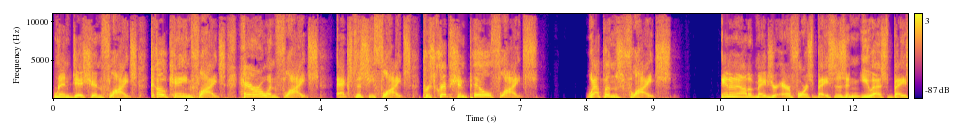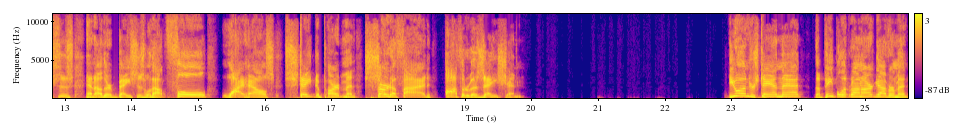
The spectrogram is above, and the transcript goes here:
rendition flights, cocaine flights, heroin flights, ecstasy flights, prescription pill flights, weapons flights, in and out of major Air Force bases and U.S. bases and other bases without full White House, State Department certified authorization. You understand that? The people that run our government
